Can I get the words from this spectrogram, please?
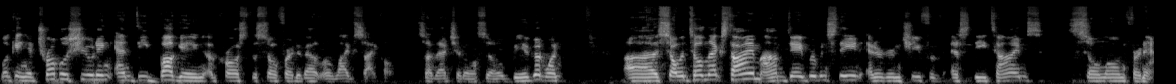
looking at troubleshooting and debugging across the software development lifecycle. So that should also be a good one. Uh, so until next time, I'm Dave Rubinstein, editor in chief of SD Times. So long for now.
